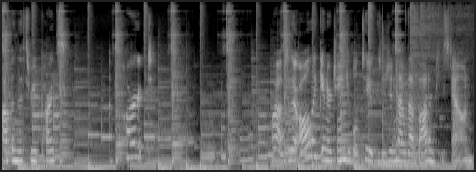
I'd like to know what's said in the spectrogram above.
Popping the three parts apart. Wow, so they're all like interchangeable too because you didn't have that bottom piece down.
